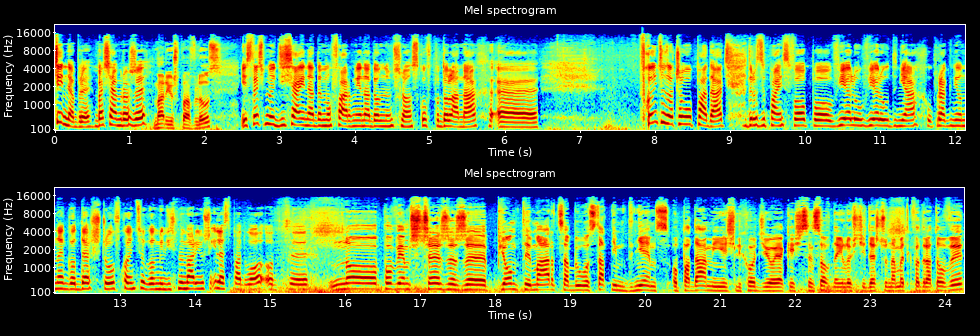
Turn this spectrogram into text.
Dzień dobry, Basia Mroży. Mariusz Pawlus. Jesteśmy dzisiaj na demofarmie na Dolnym Śląsku w Podolanach. E, W końcu zaczęło padać, drodzy Państwo, po wielu, wielu dniach upragnionego deszczu. W końcu go mieliśmy. Mariusz, ile spadło od... e, No, powiem szczerze, że 5 marca był ostatnim dniem z opadami, jeśli chodzi o jakieś sensowne ilości deszczu na metr kwadratowy.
